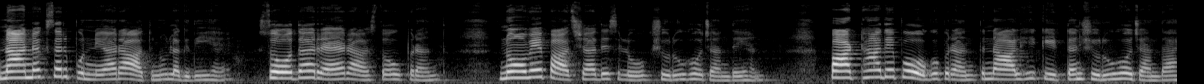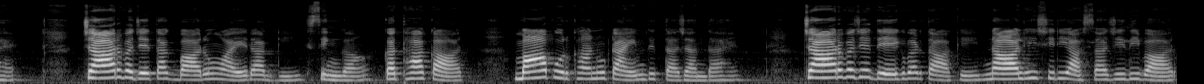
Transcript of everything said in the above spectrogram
ਨਾਨਕਸਰ ਪੁੰਨਿਆ ਰਾਤ ਨੂੰ ਲੱਗਦੀ ਹੈ, ਸੋ ਦਾ ਰਹਿ ਰਾਸ ਤੋਂ ਉਪਰੰਤ ਨੌਵੇਂ ਪਾਤਸ਼ਾਹ ਦੇ ਸ਼ਲੋਕ ਸ਼ੁਰੂ ਹੋ ਜਾਂਦੇ ਹਨ। ਪਾਠਾਂ ਦੇ ਭੋਗ ਉਪਰੰਤ ਨਾਲ ਹੀ ਕੀਰਤਨ ਸ਼ੁਰੂ ਹੋ ਜਾਂਦਾ ਹੈ। 4 ਵਜੇ ਤੱਕ ਬਾਹਰੋਂ ਆਏ ਰਾਗੀ, ਸਿੰਘਾਂ, ਕਥਾਕਾਰ ਮਹਾਂਪੁਰਖਾਂ ਨੂੰ ਟਾਈਮ ਦਿੱਤਾ ਜਾਂਦਾ ਹੈ। 4 ਵਜੇ ਦੇਗ ਵਰਤਾ ਕੇ ਨਾਲ ਹੀ ਸ੍ਰੀ ਆਸਾ ਜੀ ਦੀ ਵਾਰ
